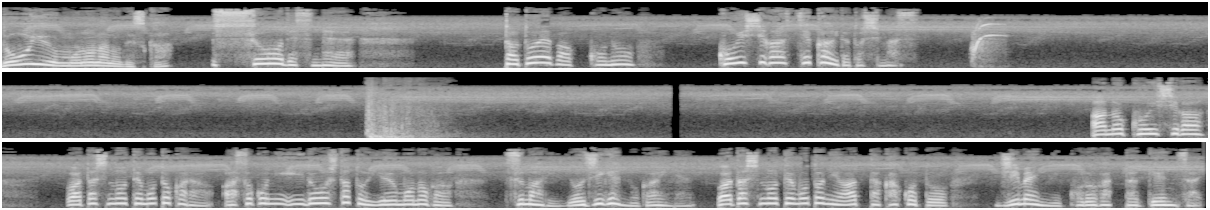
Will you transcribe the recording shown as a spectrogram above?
どういうものなのですか？そうですね。例えばこの小石が世界だとします。あの小石が私の手元からあそこに移動したというものが、つまり4次元の概念。私の手元にあった過去と地面に転がった現在。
